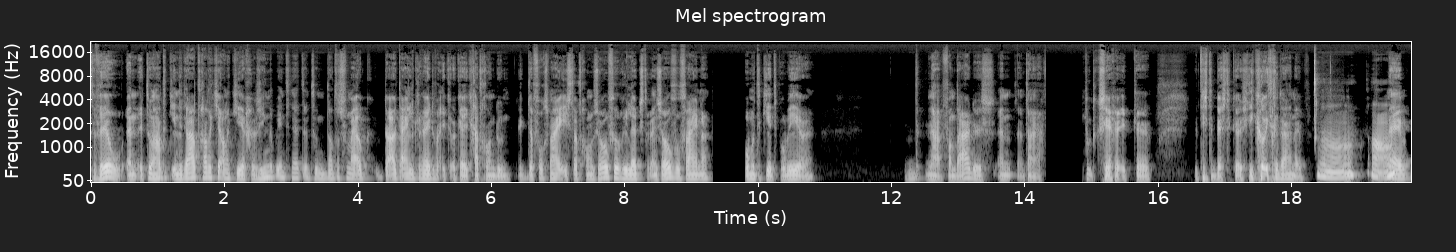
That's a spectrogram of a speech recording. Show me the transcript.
te veel. En toen had ik inderdaad, had ik je al een keer gezien op internet. En toen, dat was voor mij ook de uiteindelijke reden van, oké, okay, ik ga het gewoon doen. Ik, de, volgens mij is dat gewoon zoveel relaxter en zoveel fijner om het een keer te proberen. D nou, vandaar dus. En nou ja, moet ik zeggen, ik het is de beste keuze die ik ooit gedaan heb. Oh, oh. Nee,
